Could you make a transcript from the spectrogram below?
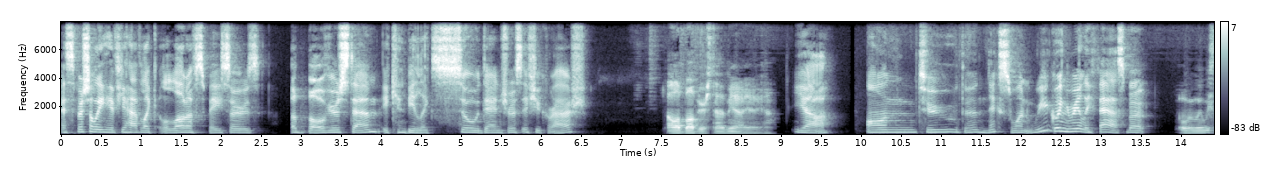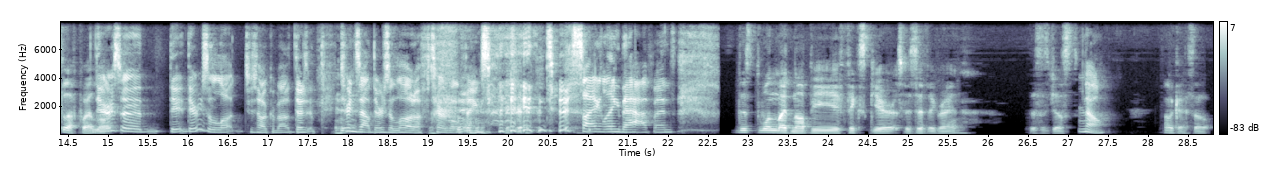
especially if you have like a lot of spacers above your stem it can be like so dangerous if you crash Oh, above your stem. Yeah, yeah, yeah. yeah on to the next one we're going really fast but Oh, I mean, we still have quite a lot. there's a there, there's a lot to talk about there's turns out there's a lot of terrible things into cycling that happens This one might not be fixed gear specific, right? This is just no okay. So,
